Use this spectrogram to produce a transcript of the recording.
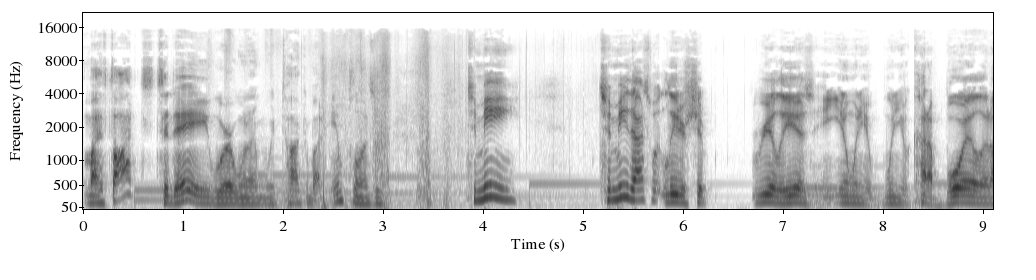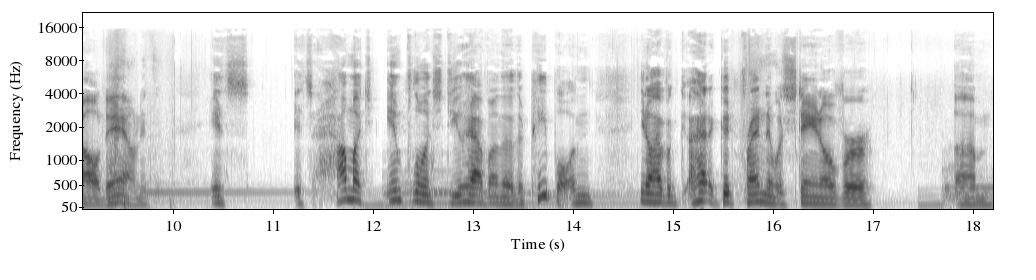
my thoughts today were when we talk about influences, to me, to me, that's what leadership really is. You know, when you when you kind of boil it all down, it's it's it's how much influence do you have on other people? And you know, I have a I had a good friend that was staying over um,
